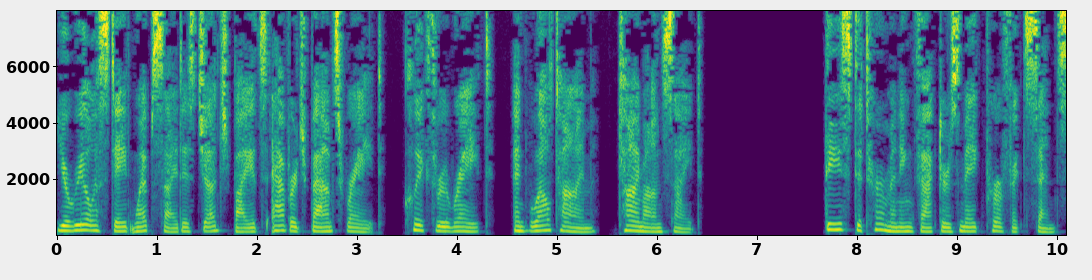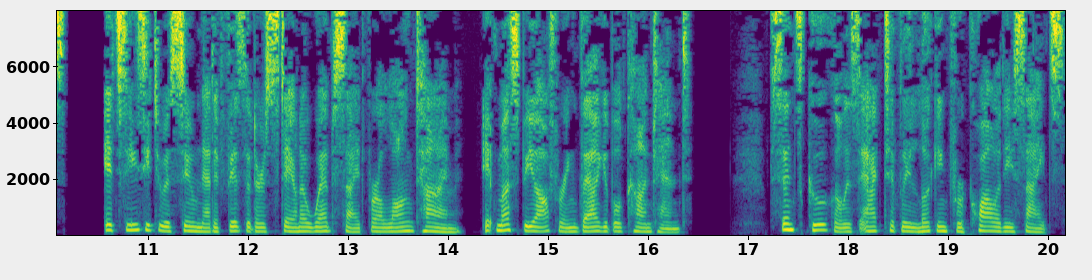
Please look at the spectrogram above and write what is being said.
your real estate website is judged by its average bounce rate, click through rate, and dwell time, time on site. These determining factors make perfect sense. It's easy to assume that if visitors stay on a website for a long time, it must be offering valuable content. Since Google is actively looking for quality sites,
